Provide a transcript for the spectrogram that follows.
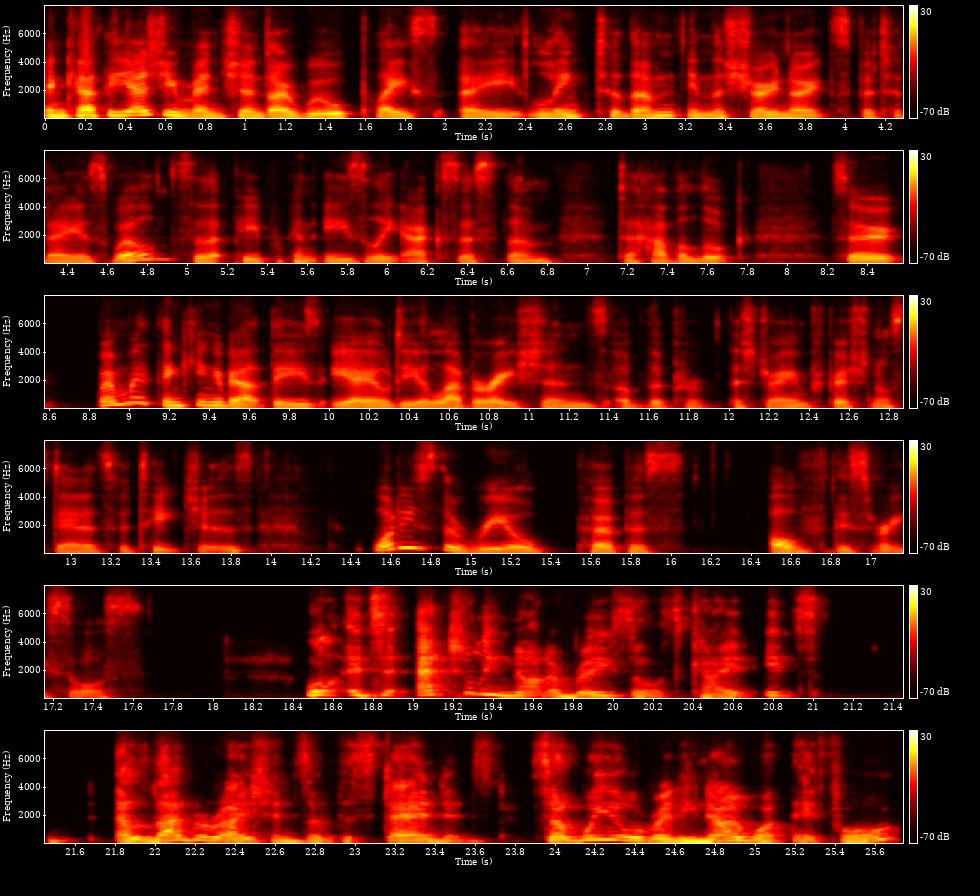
And Kathy, as you mentioned, I will place a link to them in the show notes for today as well, so that people can easily access them to have a look. So, when we're thinking about these EALD elaborations of the Australian Professional Standards for Teachers, what is the real purpose of this resource? Well, it's actually not a resource, Kate. It's elaborations of the standards. So we already know what they're for.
